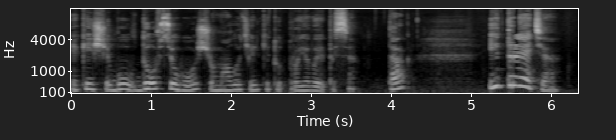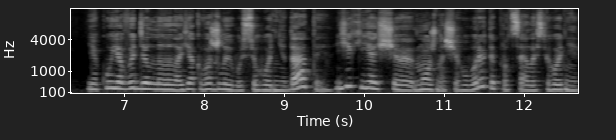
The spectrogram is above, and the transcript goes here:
який ще був до всього, що мало тільки тут проявитися. Так? І третя, яку я виділила як важливо сьогодні дати, їх є ще можна ще говорити про це, але сьогодні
